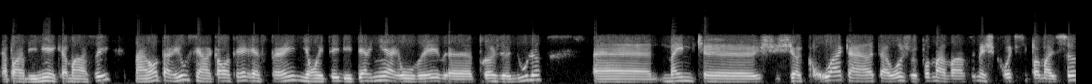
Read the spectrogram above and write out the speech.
la pandémie a commencé. Mais en Ontario, c'est encore très restreint. Ils ont été les derniers à rouvrir euh, proche de nous. Là. Euh, même que je, crois qu'à Ottawa, je veux pas m'avancer, mais je crois que c'est pas mal ça.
